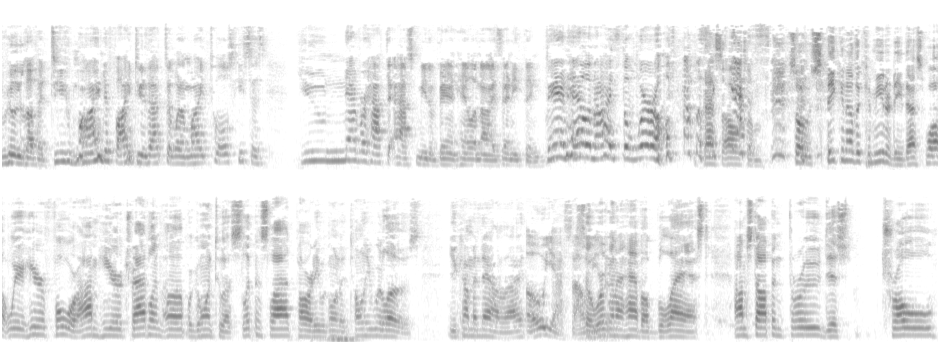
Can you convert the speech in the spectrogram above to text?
really love it. Do you mind if I do that to one of my tools?" He says, "You never have to ask me to Van Halenize anything. Van Halenize the world." That's like, awesome. "Yes." So, speaking of the community, that's what we're here for. I'm here traveling up. We're going to a slip and slide party. We're going to Tony Rouleau's. You coming down, right? Oh yes, I'll so we're there. to have a blast. I'm stopping through this troll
